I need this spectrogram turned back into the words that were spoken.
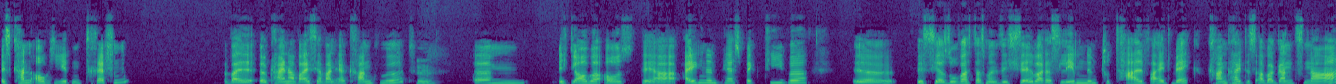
es kann auch jeden treffen, weil äh, keiner weiß ja, wann er krank wird. Mhm. Ähm, ich glaube, aus der eigenen Perspektive äh, ist ja sowas, dass man sich selber das Leben nimmt, total weit weg. Krankheit ist aber ganz nah.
